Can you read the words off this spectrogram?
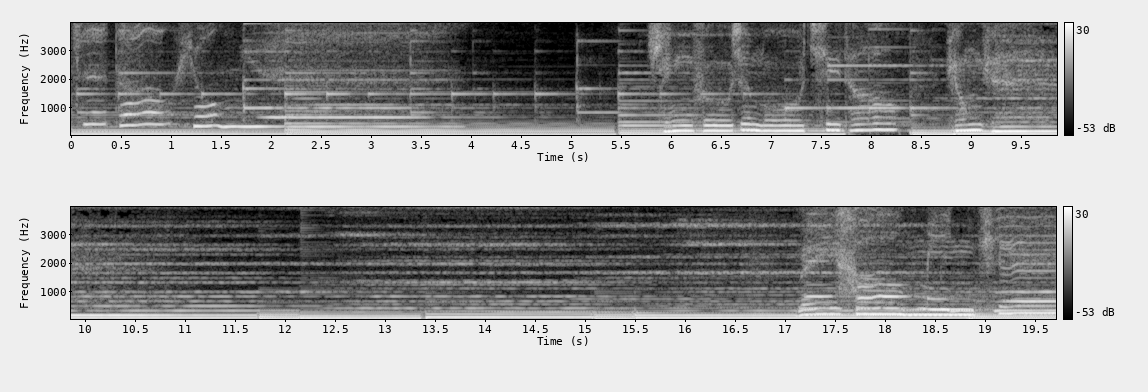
直到永远。幸福着默契到永远。到明天。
